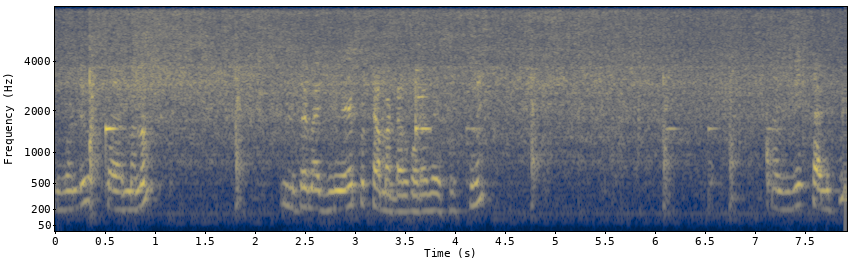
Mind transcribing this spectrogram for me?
ఇదిగోండి ఒకసారి మనం ఉల్లిపాయ మధ్య ఇప్పుడు టమాటాలు కూడా వేసేసుకుని అవి కలిపి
